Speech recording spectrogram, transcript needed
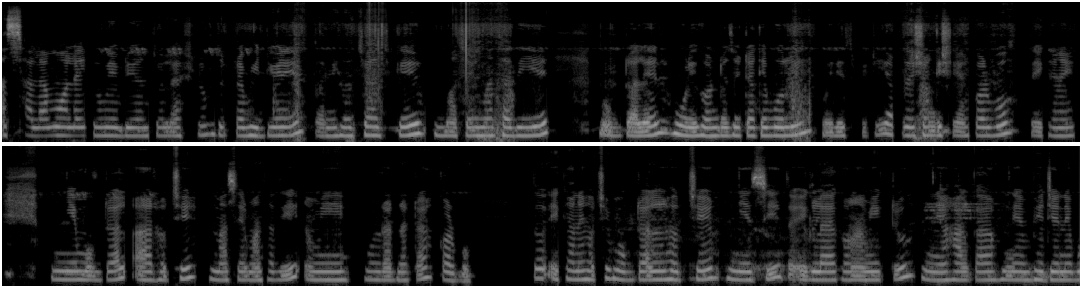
আসসালামু আলাইকুম এভরিওয়ান, চলে আসলাম একটা ভিডিও নিয়ে। তো আমি হচ্ছে আজকে মাছের মাথা দিয়ে মুগ ডালের মুড়িঘণ্ট যেটাকে বলি, ওই রেসিপিটি আপনাদের সঙ্গে শেয়ার করব। তো এখানে নিয়ে মুগ ডাল আর হচ্ছে মাছের মাথা দিয়ে আমি মূল রান্নাটা করব। তো এখানে হচ্ছে মুগ ডাল হচ্ছে নিয়েছি। তো এগুলা এখন আমি একটু হালকা ভেজে নেব।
